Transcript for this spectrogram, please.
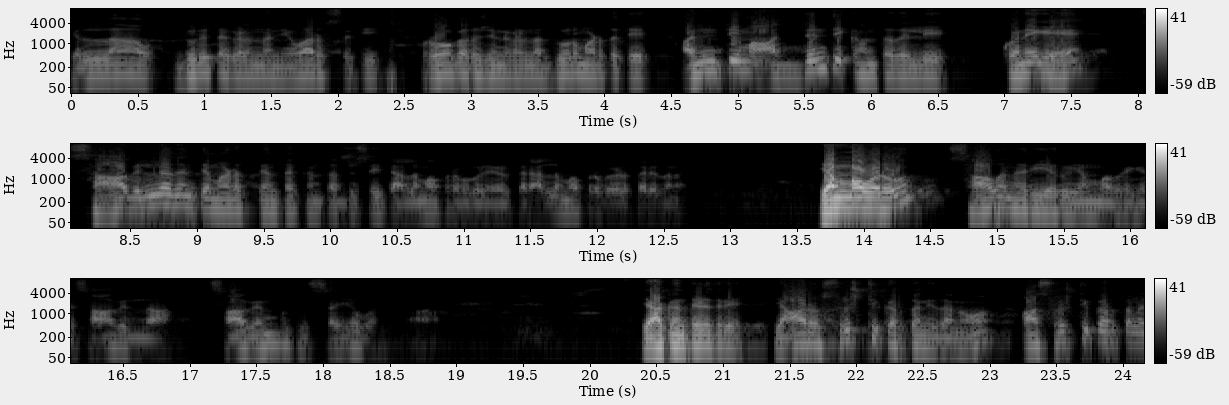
ಎಲ್ಲ ದುರಿತಗಳನ್ನ ನಿವಾರಿಸ್ತತಿ, ರೋಗ ರುಜಿನಗಳನ್ನ ದೂರ ಮಾಡ್ತತಿ. ಅಂತಿಮ ಆದ್ಯಂತಿಕ ಹಂತದಲ್ಲಿ ಕೊನೆಗೆ ಸಾವಿಲ್ಲದಂತೆ ಮಾಡುತ್ತೆ ಅಂತಕ್ಕಂಥದ್ದು ಸಹಿತ ಅಲ್ಲಮ್ಮ ಪ್ರಭುಗಳು ಹೇಳ್ತಾರೆ. ಅಲ್ಲಮ್ಮ ಪ್ರಭು ಹೇಳ್ತಾರೆ ಇದನ್ನ. ಎಮ್ಮವರು ಸಾವನರಿಯರು ಎಮ್ಮವರಿಗೆ ಸಾವಿಲ್ಲ, ಸಾವೆಂಬುದು ಸಯವಲ್ಲ. ಯಾಕಂತ ಹೇಳಿದ್ರೆ ಯಾರು ಸೃಷ್ಟಿಕರ್ತನಿದಾನೋ ಆ ಸೃಷ್ಟಿಕರ್ತನ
